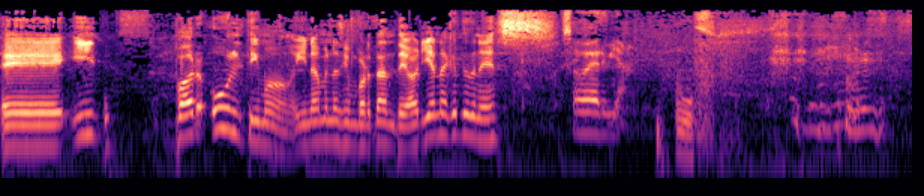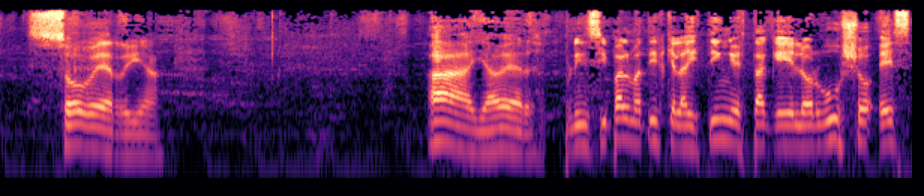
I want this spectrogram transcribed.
Eh, y por último, y no menos importante, Oriana, ¿qué te tenés? Soberbia. Uf, soberbia. Ay, a ver, principal matiz que la distingue está que el orgullo es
